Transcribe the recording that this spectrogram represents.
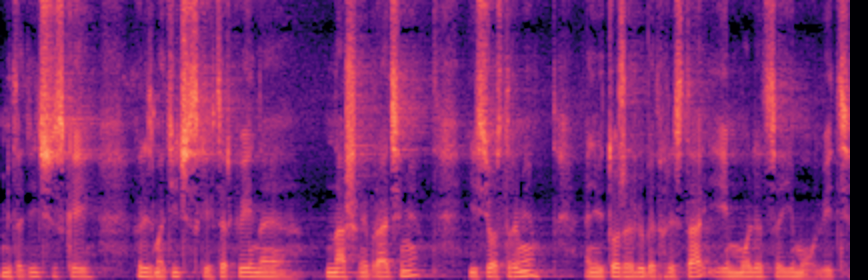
методической, харизматической церквей нашими братьями и сестрами? Они ведь тоже любят Христа и молятся Ему. Ведь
